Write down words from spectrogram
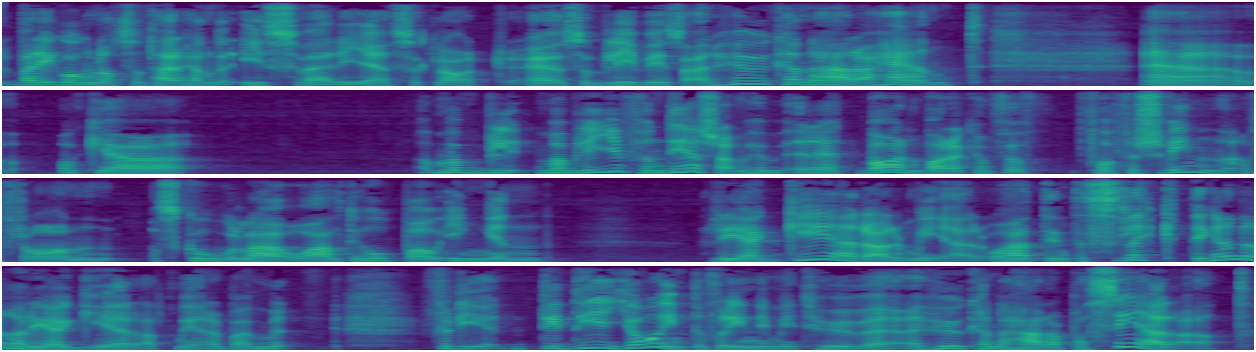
varje gång något sånt här händer i Sverige såklart eh, så blir vi så här, hur kan det här ha hänt? Eh, och jag... Man, bli, man blir ju fundersam hur ett barn bara kan få, få försvinna från skola och alltihopa och ingen reagerar mer. Och att inte släktingarna har reagerat mer. Men, för det, det är det jag inte får in i mitt huvud. Hur kan det här ha passerat?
